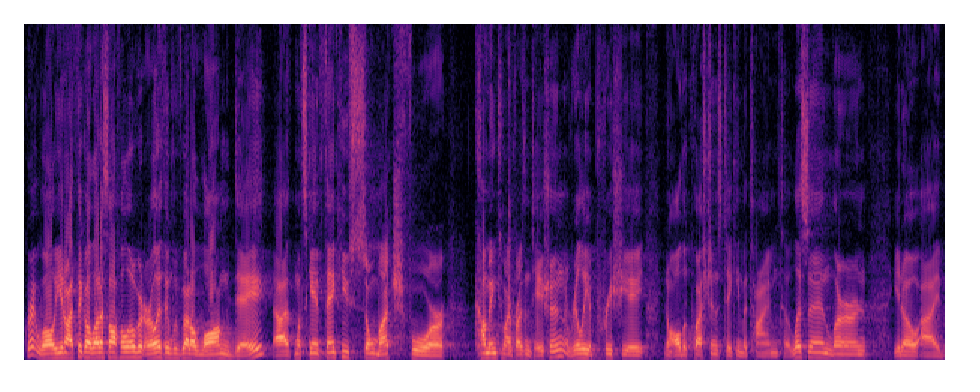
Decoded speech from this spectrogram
Great. Well, you know, I think I'll let us off a little bit early. I think we've got a long day. Uh, once again, thank you so much for coming to my presentation. I really appreciate, you know, all the questions, taking the time to listen, learn. You know, I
